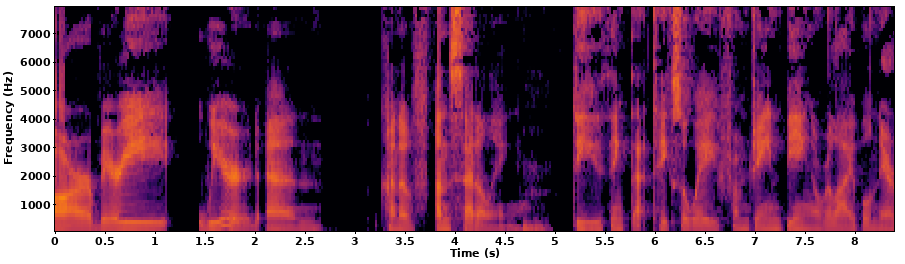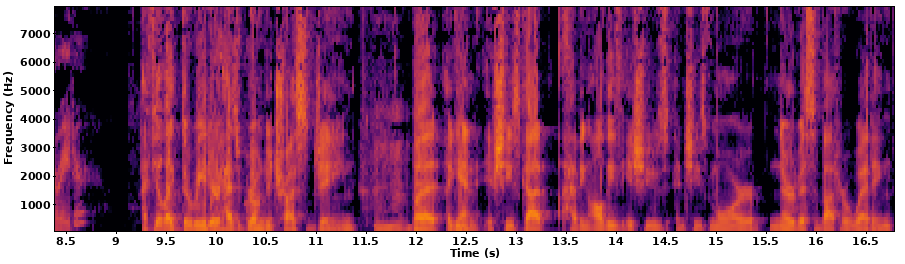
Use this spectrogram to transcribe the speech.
are very weird and kind of unsettling. Do you think that takes away from Jane being a reliable narrator? I feel like the reader has grown to trust Jane, Mm-hmm. but again, if she's got having all these issues and she's more nervous about her wedding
